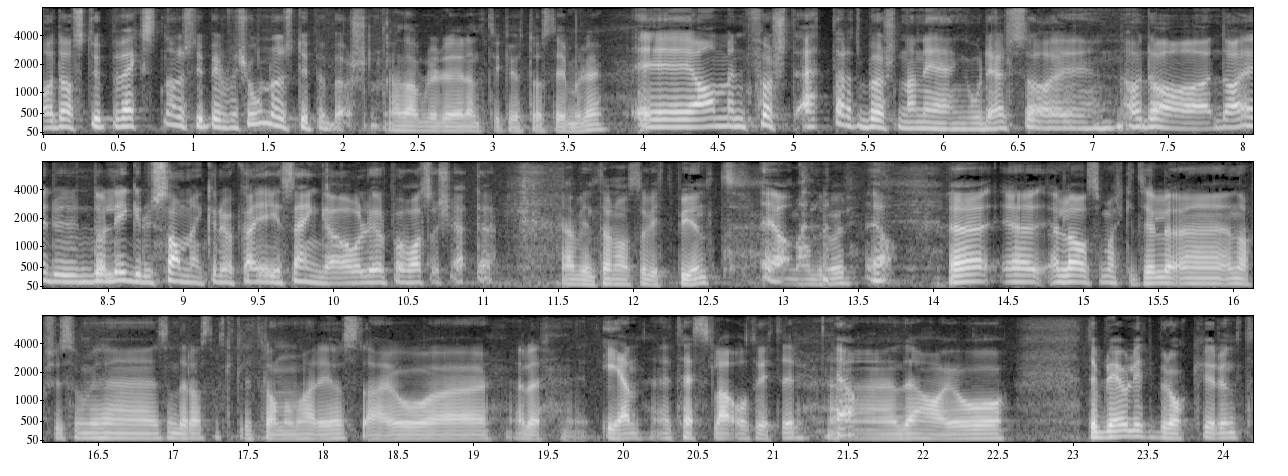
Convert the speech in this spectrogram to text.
og da stuper veksten, og det stuper inflasjonen, og det stuper børsen. Ja, Da blir det rentekutt og stimuli? Eh, ja, men først etter at børsen er ned en god del. Så, eh, og da, da, du, da, ligger du sammenkrøka i senga og lurer på hva som skjedde. Ja, Vinteren har så vidt begynt, ja. med andre ord. ja. Jeg la også merke til en aksje som, vi, som, dere har snakket litt om her i høst. Det er jo Eller én, Tesla og Twitter. Ja. Det har jo det ble jo litt bråk rundt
